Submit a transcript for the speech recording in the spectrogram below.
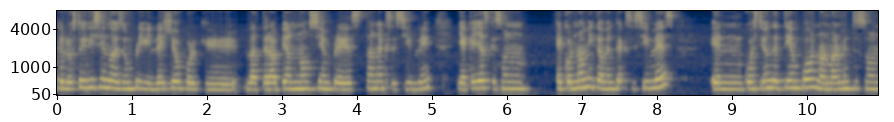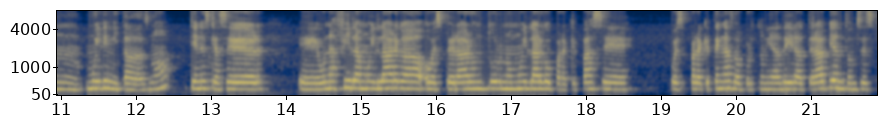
que lo estoy diciendo desde un privilegio porque la terapia no siempre es tan accesible y aquellas que son económicamente accesibles en cuestión de tiempo normalmente son muy limitadas, ¿no? Tienes que hacer eh, una fila muy larga o esperar un turno muy largo para que pase, pues para que tengas la oportunidad de ir a terapia. Entonces,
